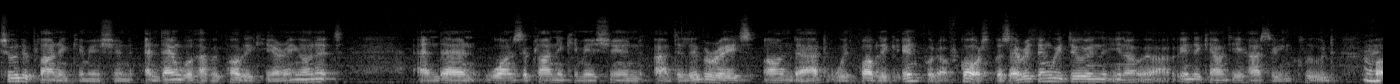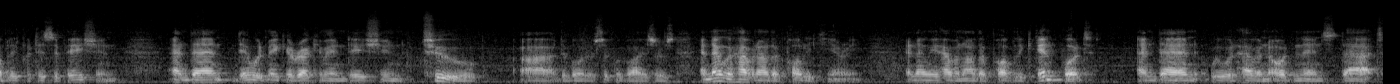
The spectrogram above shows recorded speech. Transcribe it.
to the Planning Commission, and then we'll have a public hearing on it. And then, once the Planning Commission uh, deliberates on that with public input, of course, because everything we do in, you know, uh, in the county has to include Right. public participation. And then they would make a recommendation to uh, the Board of Supervisors. And then we have another public hearing. And then we have another public input. And then we would have an ordinance that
